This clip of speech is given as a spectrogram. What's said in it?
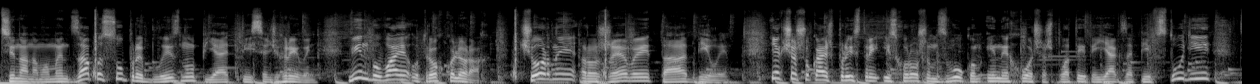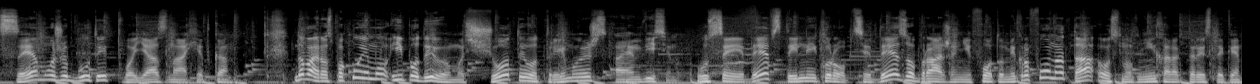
Ціна на момент запису приблизно 5 тисяч гривень. Він буває у трьох кольорах: чорний, рожевий та білий. Якщо шукаєш пристрій із хорошим звуком і не хочеш платити як за пів студії, це може бути твоя знахідка. Давай розпакуємо і подивимось, що ти отримуєш з AM8. Усе йде в стильній коробці, де зображені фото мікрофона та основні характеристики.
